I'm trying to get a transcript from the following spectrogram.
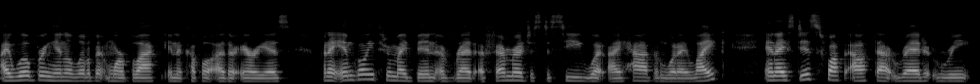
I will bring in a little bit more black in a couple other areas, but I am going through my bin of red ephemera just to see what I have and what I like. And I did swap out that red ring,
